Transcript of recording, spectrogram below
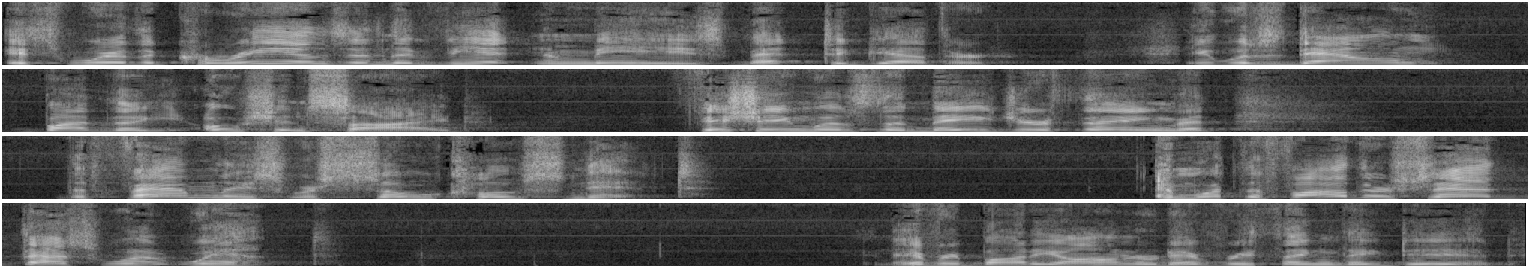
It's where the Koreans and the Vietnamese met together. It was down by the ocean side. Fishing was the major thing, but the families were so close knit. And what the father said, that's what went. And everybody honored everything they did.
